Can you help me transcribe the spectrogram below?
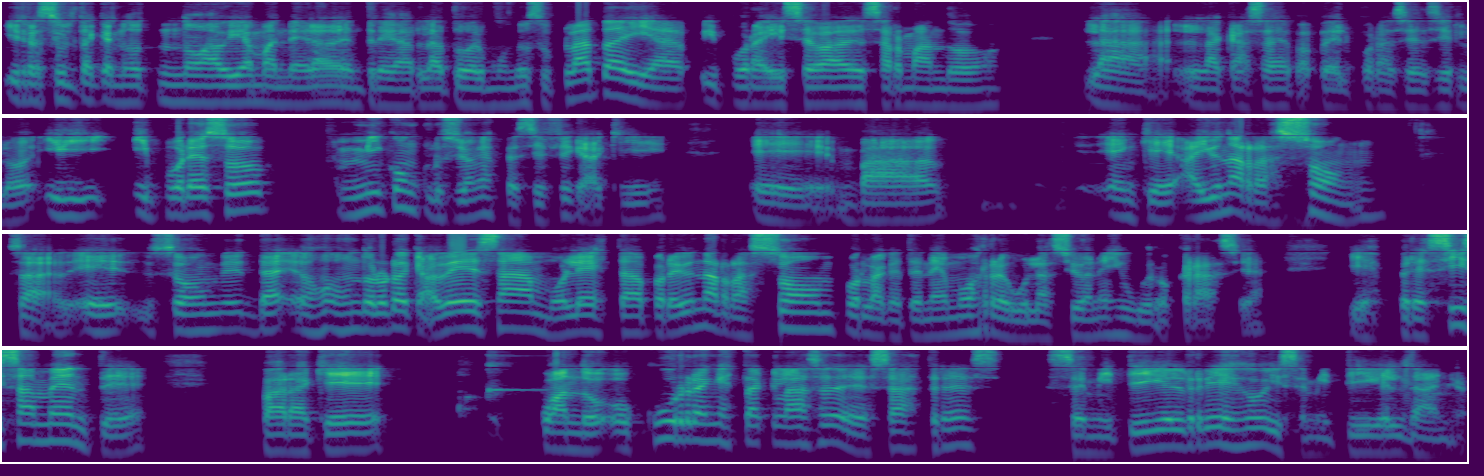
y resulta que no, no, había manera de entregarle a todo el mundo su plata y, a, y por ahí se va desarmando la, la, casa de papel, por así decirlo. Y, y por eso mi conclusión específica aquí eh, va en que hay una razón, o sea, eh, son, es un dolor de cabeza, molesta, pero hay una razón por la que tenemos regulaciones y burocracia. Y es precisamente para que cuando ocurren esta clase de desastres, se mitigue el riesgo y se mitigue el daño.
